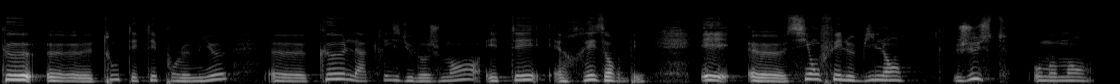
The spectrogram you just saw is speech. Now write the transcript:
que euh, tout était pour le mieux, euh, que la crise du logement était résorbée. Et si on fait le bilan juste au moment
